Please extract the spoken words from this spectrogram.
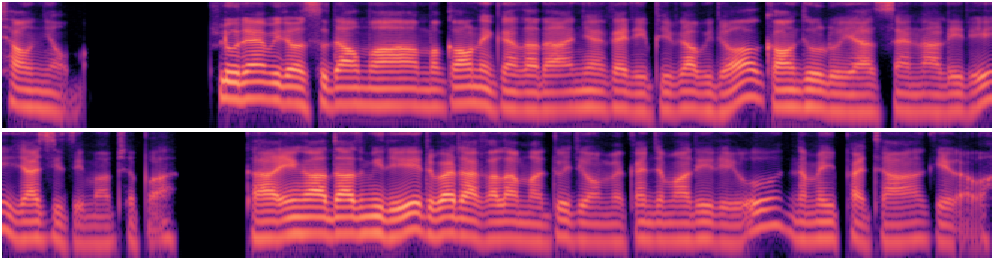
6ညွန့်ပေါ့။လှူဒန်းပြီးတော့ဆူတောင်းမှာမကောင်းတဲ့ကံစားတာအညာကက်တွေပြပြပြီးတော့ကောင်းကျိုးလိုရာဆန္ဒလေးတွေရရှိစေမှာဖြစ်ပါတယ်။ဒါအင်္ဂါသားသမီးတွေတပတ်တာကာလမှာတွေ့ကြုံမဲ့ကံကြမ္မာလေးတွေကိုနမိတ်ဖတ်ကြားခဲ့တာပါ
